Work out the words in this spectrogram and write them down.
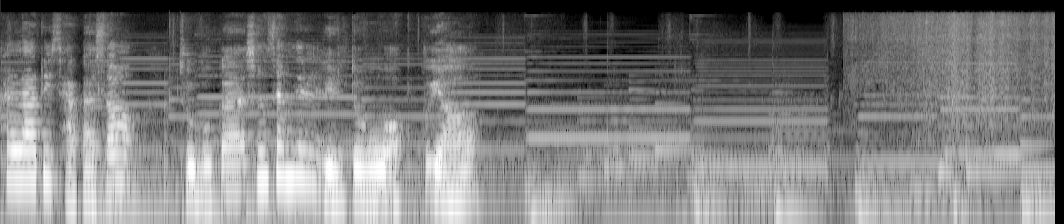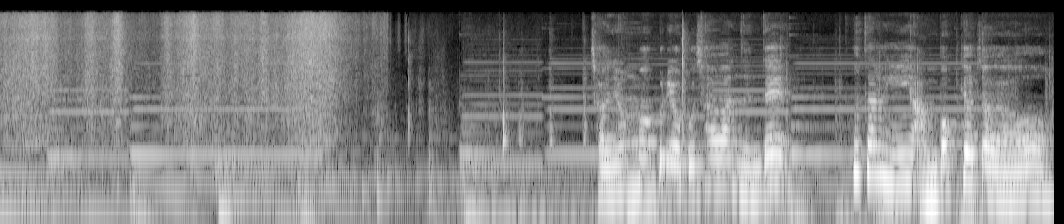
칼날이 작아서 두부가 손상될 일도 없고요. 저녁 먹으려고 사왔는데 포장이 안 벗겨져요.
